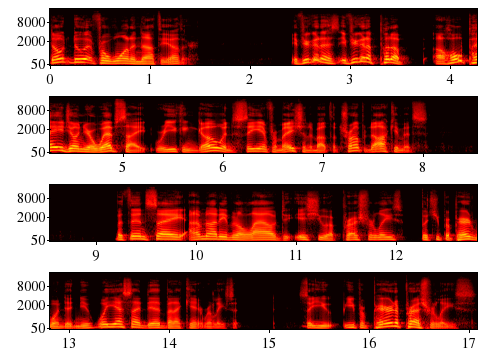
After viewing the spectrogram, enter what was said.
don't do it for one and not the other. If you're gonna, if you're gonna put a, a whole page on your website where you can go and see information about the Trump documents, but then say, I'm not even allowed to issue a press release, but you prepared one, didn't you? Well, yes, I did, but I can't release it. So you, you prepared a press release,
